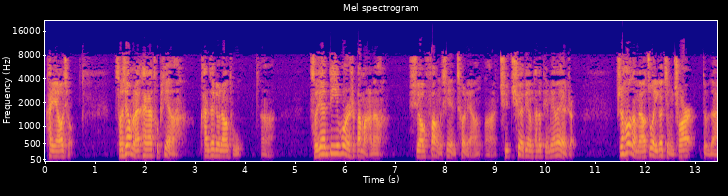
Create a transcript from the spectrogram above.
看要求。首先我们来看一下图片啊，看这六张图啊。首先第一步是干嘛呢？需要放线测量啊，去确定它的平面位置。之后呢，我们要做一个井圈儿，对不对？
